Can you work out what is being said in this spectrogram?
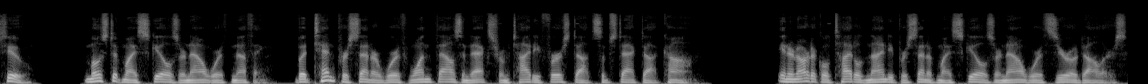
2. Most of my skills are now worth nothing, but 10% are worth 1000x from tidyfirst.substack.com. In an article titled 90% of My Skills Are Now Worth $0,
